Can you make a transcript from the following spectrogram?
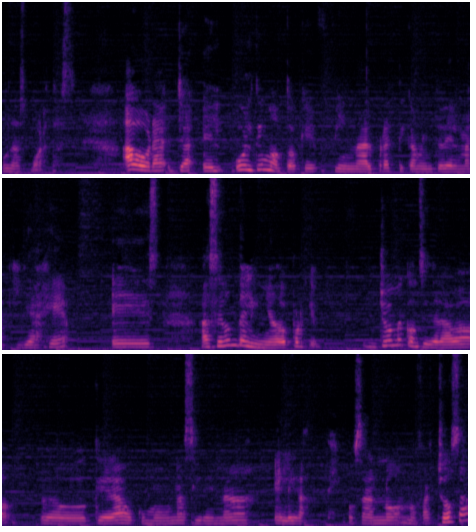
unas muertas. Ahora ya el último toque final prácticamente del maquillaje es hacer un delineado porque yo me consideraba eh, que era como una sirena elegante, o sea, no, no fachosa,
